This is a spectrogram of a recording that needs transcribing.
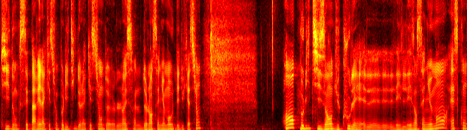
qui donc séparait la question politique de la question de l'enseignement ou de l'éducation. En politisant du coup les, enseignements, est-ce qu'on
